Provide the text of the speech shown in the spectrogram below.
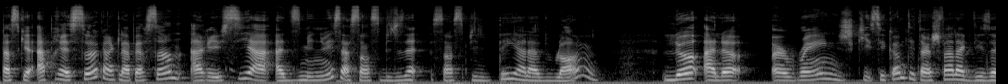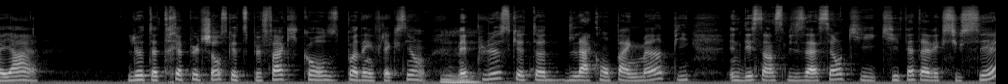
parce que après ça, quand la personne a réussi à, à diminuer sa sensibilité à la douleur, là, elle a un range qui. C'est comme tu es un cheval avec des œillères. Là, tu as très peu de choses que tu peux faire qui causent pas d'inflexion. Mais plus que tu as de l'accompagnement, puis une désensibilisation qui, qui est faite avec succès,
